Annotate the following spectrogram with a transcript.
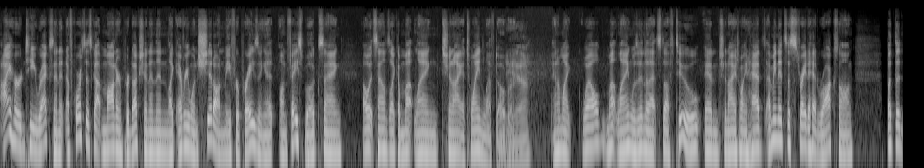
I heard T Rex in it. Of course, it's got modern production, and then like everyone shit on me for praising it on Facebook, saying, "Oh, it sounds like a Mutt Lange Shania Twain leftover." Yeah. And I'm like, well, Mutt Lange was into that stuff too, and Shania Twain had. I mean, it's a straight ahead rock song, but the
